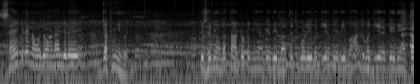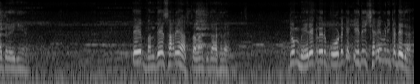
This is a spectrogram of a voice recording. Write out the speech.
ਸੈਂਕੜੇ ਨੌਜਵਾਨ ਆ ਜਿਹੜੇ ਜ਼ਖਮੀ ਹੋਏ। ਕਿਸੇ ਦੀਆਂ ਲੱਤਾਂ ਟੁੱਟ ਗਈਆਂ, ਕਿਸੇ ਦੀ ਲੱਤ 'ਚ ਗੋਲੀ ਵੱਜੀ ਹੈ, ਕਿਸੇ ਦੀ ਬਾਂਹ 'ਚ ਵੱਜੀ ਹੈ, ਕਿਸੇ ਦੀਆਂ ਅੱਖਾਂ ਚਲੇ ਗਈਆਂ। ਤੇ ਬੰਦੇ ਸਾਰੇ ਹਸਪਤਾਲਾਂ 'ਚ ਦਾਖਲ ਹੈ। ਜੋ ਮੇਰੇ ਕੋਲੇ ਰਿਪੋਰਟ ਕਿ ਕਿਸੇ ਦੇ ਸ਼ਰੇ ਵੀ ਨਹੀਂ ਕੱਢੇ ਜਾ ਰਹੇ।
